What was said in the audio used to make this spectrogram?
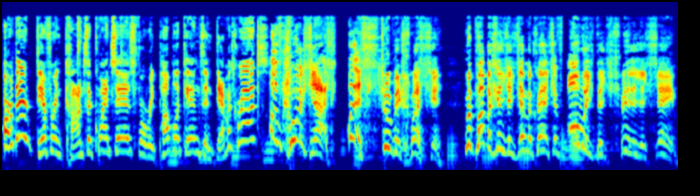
Are there different consequences for Republicans and Democrats? Of course not. What a stupid question. Republicans and Democrats have always been treated the same.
